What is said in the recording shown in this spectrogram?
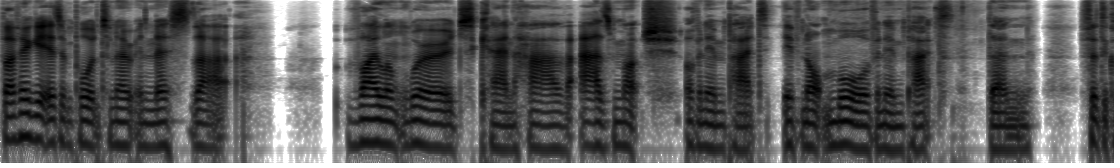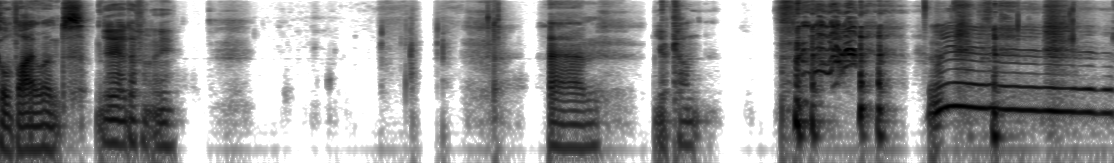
But I think it is important to note in this that violent words can have as much of an impact, if not more of an impact, than physical violence. Yeah, definitely. Um, You cunt.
